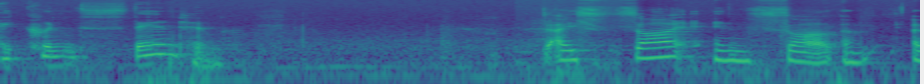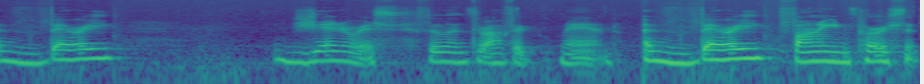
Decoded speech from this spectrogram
I couldn't stand him. I saw and saw a, a very generous, philanthropic man, a very fine person.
